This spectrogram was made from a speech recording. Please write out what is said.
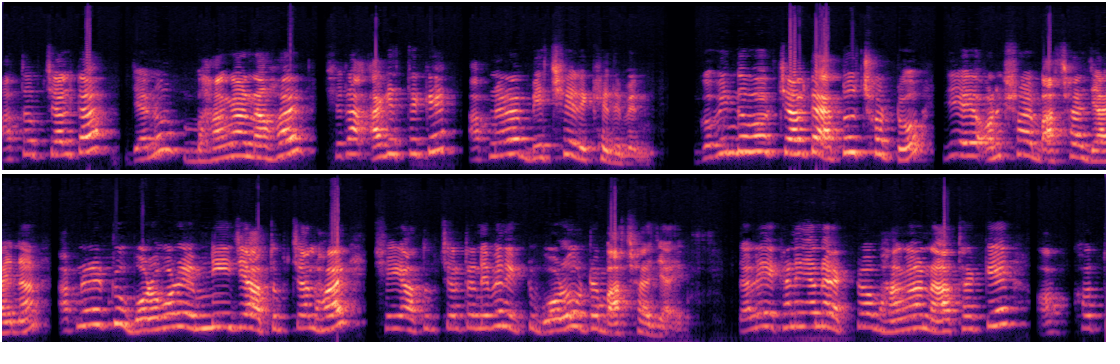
আতপ চালটা যেন ভাঙা না হয় সেটা আগে থেকে আপনারা বেছে রেখে দেবেন। গোবিন্দভোগ চালটা এত ছোট যে অনেক সময় বাছা যায় না। আপনারা একটু বড় বড় এমনি যে আতপ চাল হয়, সেই আতপ চালটা নেবেন, একটু বড় ওটা বাছা যায়। তাহলে এখানে যেন একটাও ভাঙা না থাকে, অক্ষত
